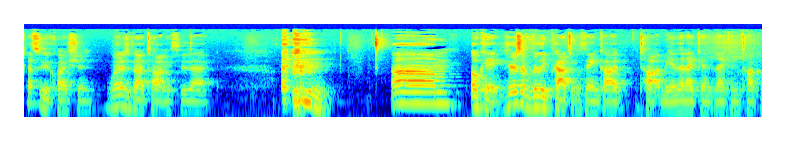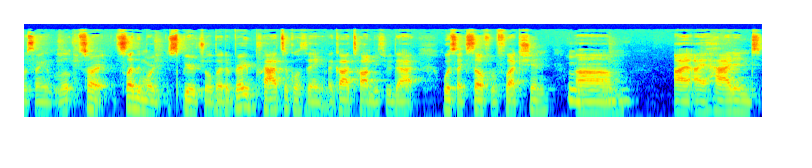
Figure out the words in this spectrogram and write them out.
That's a good question. What has God taught me through that? um. Okay. Here's a really practical thing God taught me, and then I can I can talk about something. A little, sorry, slightly more spiritual, but a very practical thing that God taught me through that was like self reflection. Um, I I hadn't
